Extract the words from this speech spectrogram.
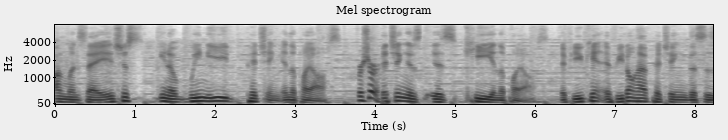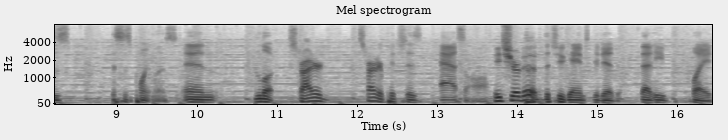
on Wednesday. It's just you know we need pitching in the playoffs. for sure. Pitching is is key in the playoffs. If you can't, if you don't have pitching, this is this is pointless. And look, Strider Strider pitched his ass off. He sure the, did. the two games he did that he played.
